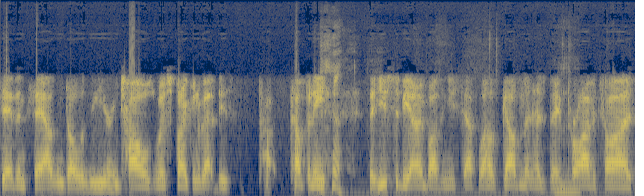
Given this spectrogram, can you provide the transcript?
seven thousand dollars a year in tolls. We've spoken about this company that used to be owned by the New South Wales government has been privatised,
